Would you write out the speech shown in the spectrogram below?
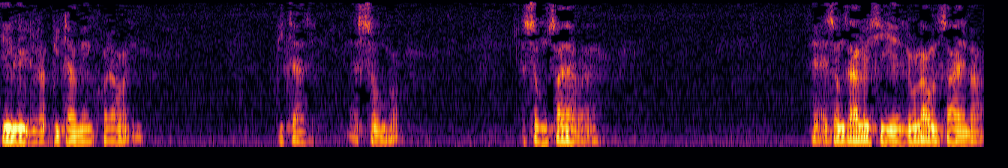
ဒီလေးလိုတော့ဗီတာမင်ခေါ်တော့ဗီတာအစုံပေါ့အစုံစားရပါတယ်အဲအစုံစားလို့ရှိရင်လုံလောက်စားရင်တော့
